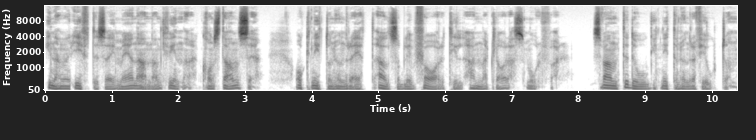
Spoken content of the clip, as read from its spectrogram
innan han gifte sig med en annan kvinna, Konstanze, och 1901 alltså blev far till Anna-Klaras morfar. Svante dog 1914,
